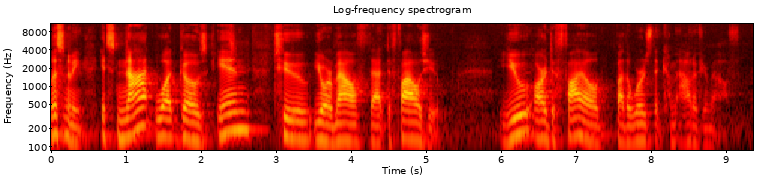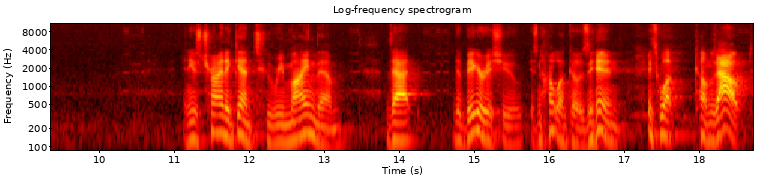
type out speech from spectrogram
Listen to me. It's not what goes into your mouth that defiles you, you are defiled by the words that come out of your mouth. And he was trying again to remind them that the bigger issue is not what goes in, it's what comes out.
